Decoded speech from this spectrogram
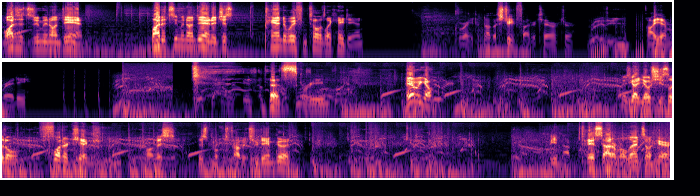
Why does it zoom in on Dan? Why did it zoom in on Dan? It just panned away from Toad like, hey Dan. Great, another Street Fighter character. Ready? I am ready. Battle is about That scream. Here we go! He's got Yoshi's little flutter kick. Oh, this this move is probably too damn good. Beating the piss out of Rolento here.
